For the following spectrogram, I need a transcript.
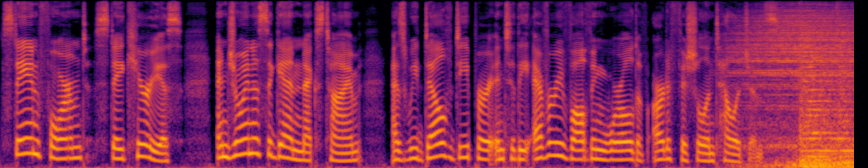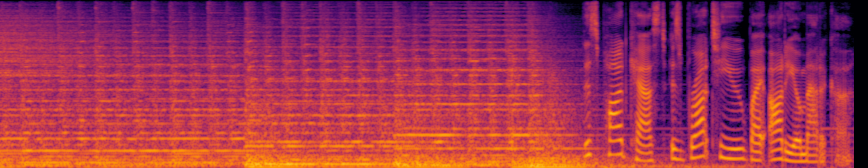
Stay informed, stay curious, and join us again next time as we delve deeper into the ever evolving world of artificial intelligence. This podcast is brought to you by Audiomatika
